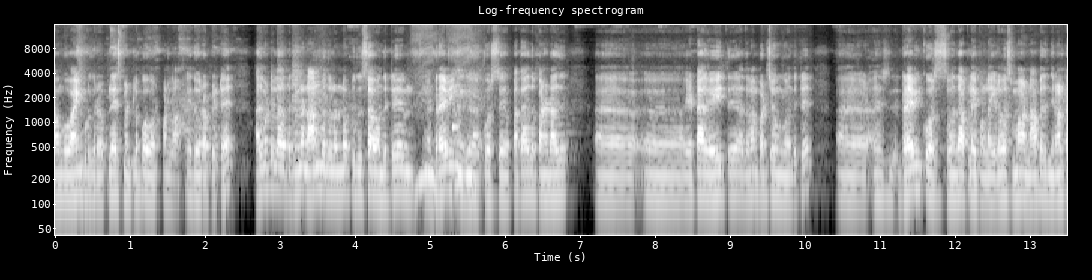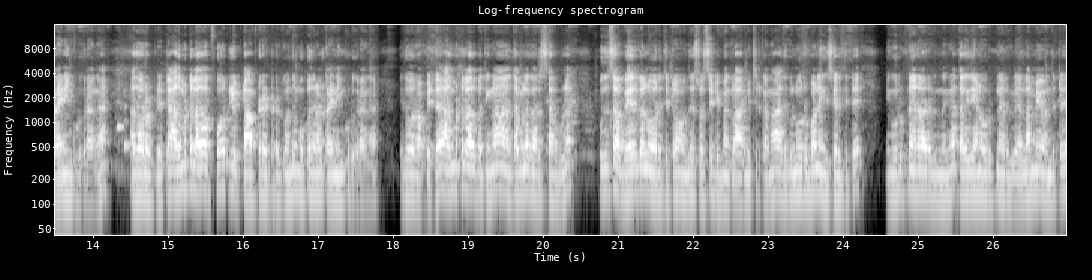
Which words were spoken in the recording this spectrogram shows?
அவங்க வாங்கி கொடுக்குற பிளேஸ்மெண்ட்டில் போய் ஒர்க் பண்ணலாம். இது ஒரு அப்டேட்டு அது மட்டும் இல்லாத பார்த்தீங்கன்னா நான் முதல்ல புதுசாக வந்துட்டு டிரைவிங் கோர்ஸ் பத்தாவது பன்னெண்டாவது எட்டாவது எயித்து அதெல்லாம் படித்தவங்க வந்துட்டு டிரைவிங் கோர்ஸ் வந்து அப்ளை பண்ணலாம். இலவசமாக நாற்பத்தஞ்சு நாள் ட்ரைனிங் கொடுக்குறாங்க. அது ஒரு அப்டேட் அது மட்டும் இல்லாத ஃபோர் லிஃப்ட் ஆப்ரேட்டருக்கு வந்து முப்பது நாள் ட்ரைனிங் கொடுக்குறாங்க. இது ஒரு அப்டேட் அது மட்டும் இல்லாத பார்த்தீங்கன்னா தமிழக அரசு சார்பில் புதுசாக வேர்கள்னு ஒரு திட்டம் வந்து சொசைட்டி பேங்க்கில் ஆரம்பிச்சிருக்காங்க. அதுக்கு நூறுரூபா நீங்கள் செலுத்திட்டு நீங்கள் உறுப்பினராக இருந்தீங்க தகுதியான உறுப்பினர்கள் எல்லாமே வந்துட்டு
